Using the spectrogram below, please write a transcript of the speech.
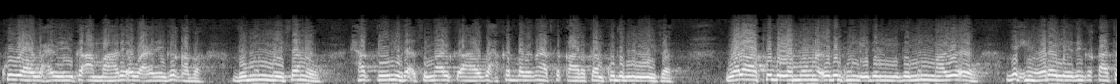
Kuwaa wax idinka amaahday oo wax idinka qaba. Dulmin maysanoo xaqiinii ra-sumaalka ahaa wax ka badan inaad ka qaadataan ku dulmin maysaan walaa tudlamuuna idinkun laidin dulmin maayo oo wixii hore laidinka qaato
